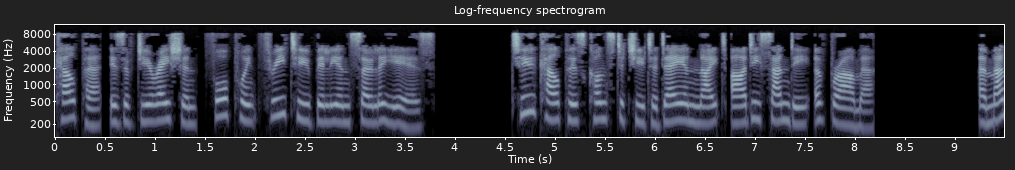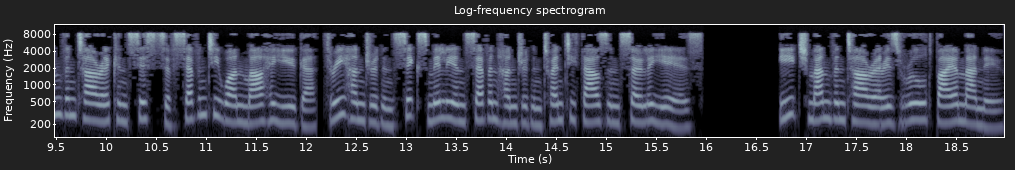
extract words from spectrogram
Kalpa, is of duration, 4.32 billion solar years. Two kalpas constitute a day and night of Brahma. A Manvantara consists of 71 Mahayuga 306,720,000 solar years. Each Manvantara is ruled by a Manu.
